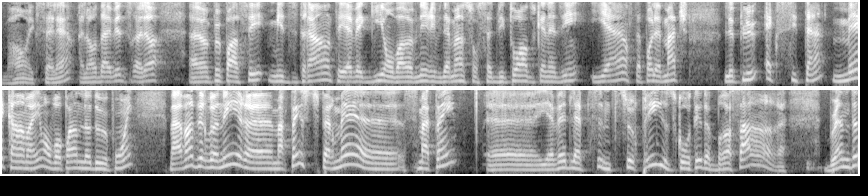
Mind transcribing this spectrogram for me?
Bon, excellent. Alors, David sera là euh, un peu passé midi 30 et avec Guy, on va revenir évidemment sur cette victoire du Canadien hier. C'était pas le match le plus excitant, mais quand même, on va prendre le deux points. Mais avant d'y revenir, euh, Martin, si tu permets, euh, ce matin, euh, il y avait de la petite, une petite surprise du côté de Brossard. Brandon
